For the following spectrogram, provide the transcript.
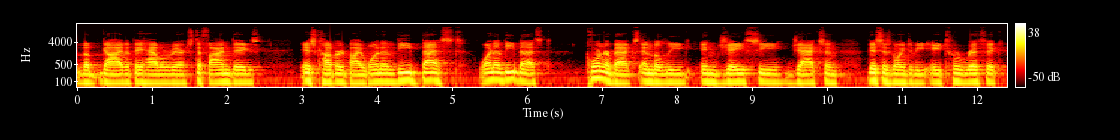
the guy that they have over there, Stefon Diggs, is covered by one of the best, one of the best cornerbacks in the league in J.C. Jackson. This is going to be a terrific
